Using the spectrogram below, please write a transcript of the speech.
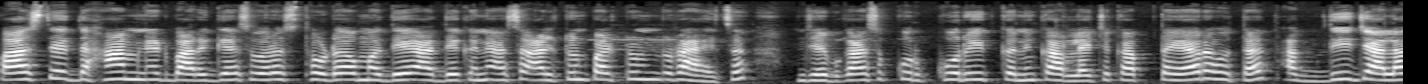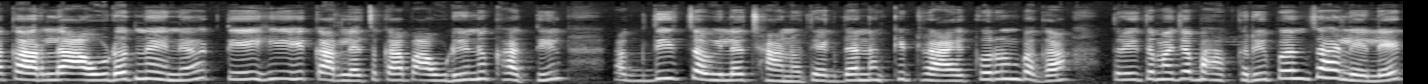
पाच ते दहा मिनिट बारीक गॅसवरच थोडं मध्ये आधे कणी असं आलटून पालटून राहायचं. म्हणजे बघा असं कुरकुरीत कणी कारल्याचे काप तयार होतात. अगदी ज्याला कारलं आवडत नाही ना तेही हे कारल्याचं काप आवडीनं खातील. अगदी चवीला छान होते. एकदा नक्की ट्राय करून बघा. तर इथं माझ्या भाकरी पण झालेले आहेत.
